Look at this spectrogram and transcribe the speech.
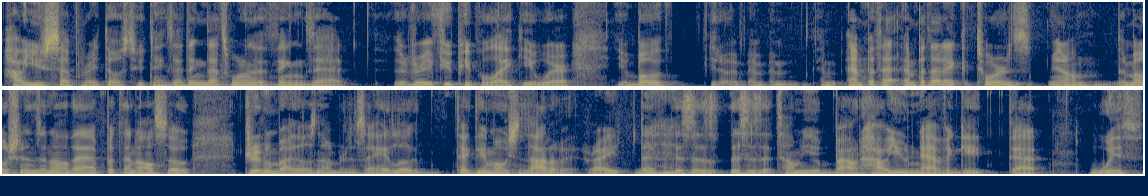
how you separate those two things. I think that's one of the things that there are very few people like you, where you're both you know em- em- em- empathetic towards you know emotions and all that, but then also driven by those numbers and say, hey, look, take the emotions out of it, right? That mm-hmm. this is this is it. Tell me about how you navigate that with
